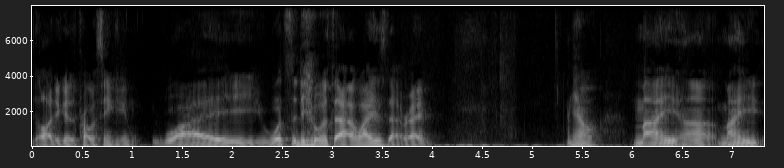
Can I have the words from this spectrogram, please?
a lot of you guys are probably thinking, why? What's the deal with that? Why is that, right? Now, my uh, my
